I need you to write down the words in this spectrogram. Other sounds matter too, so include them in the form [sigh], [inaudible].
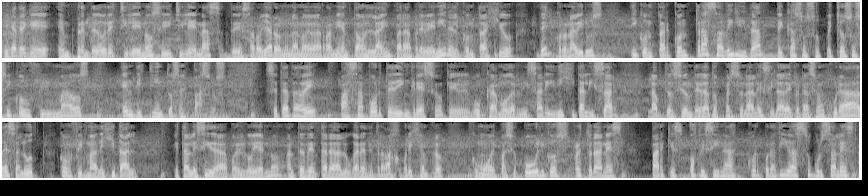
Fíjate que emprendedores chilenos y chilenas desarrollaron una nueva herramienta online para prevenir el contagio del coronavirus y contar con trazabilidad de casos sospechosos y confirmados en distintos espacios. Se trata de Pasaporte de Ingreso, que busca modernizar y digitalizar la obtención de datos personales y la declaración jurada de salud con firma digital, establecida por el gobierno antes de entrar a lugares de trabajo, por ejemplo, como espacios públicos, restaurantes, parques, oficinas corporativas, sucursales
